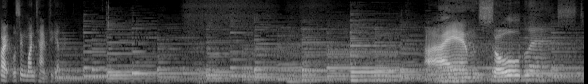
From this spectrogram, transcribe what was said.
All right, we'll sing one time together. I am so blessed.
